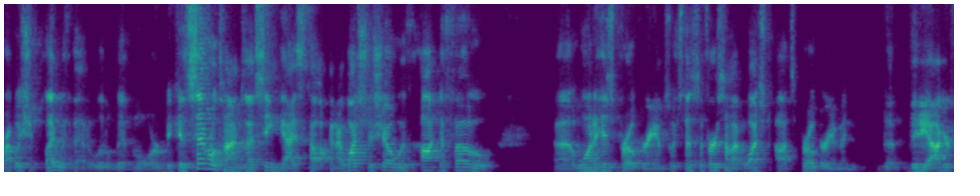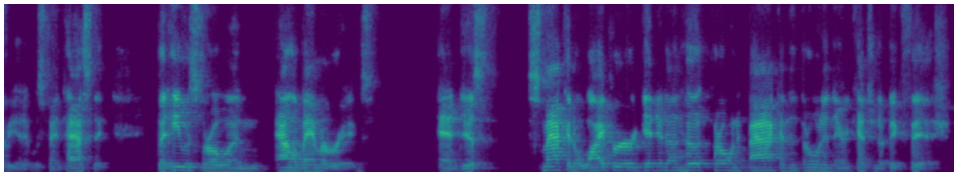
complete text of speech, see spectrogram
probably should play with that a little bit more because several times I've seen guys talk And I watched a show with Ott DeFoe, uh, one of his programs, which that's the first time I've watched Ott's program, and the videography and it was fantastic. But he was throwing Alabama rigs and just smacking a wiper, getting it unhooked, throwing it back, and then throwing it in there and catching a big fish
